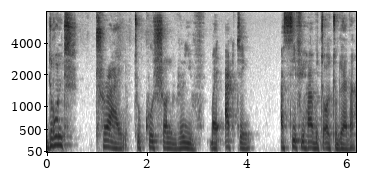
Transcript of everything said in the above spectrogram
Don't try to cushion grief by acting as if you have it all together.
